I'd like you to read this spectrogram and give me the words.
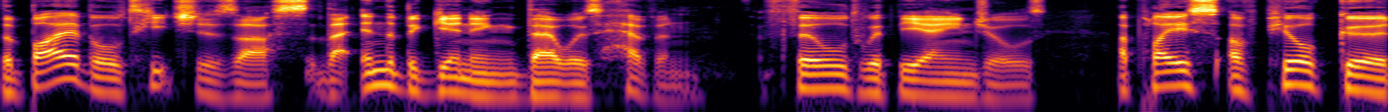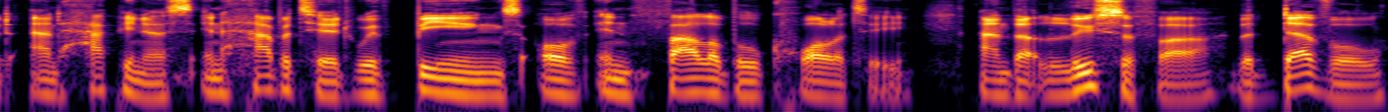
The Bible teaches us that in the beginning there was heaven, filled with the angels, a place of pure good and happiness inhabited with beings of infallible quality, and that Lucifer, the devil,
